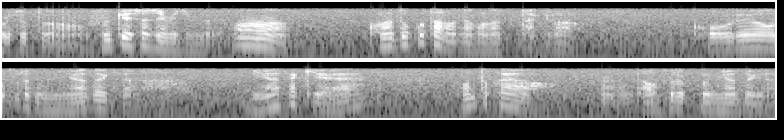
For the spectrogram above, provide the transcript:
これちょっと風景写真見てみるうん。これどこだろうねこの滝は。これはおそらく宮崎だな。宮崎？本当かよ。うんおそらくこれ宮崎だな。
